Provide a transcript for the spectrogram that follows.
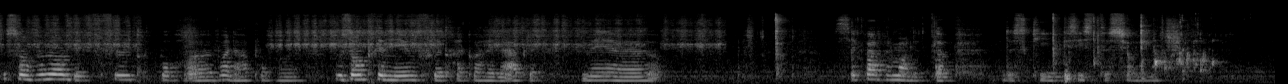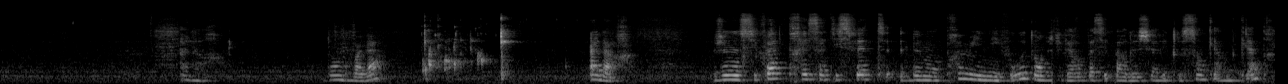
Ce vraiment des feutres pour, euh, voilà, pour euh, vous entraîner au feutre aquarellable. Mais euh, c'est pas vraiment le top de ce qui existe sur le marché. Alors, donc voilà. Alors, je ne suis pas très satisfaite de mon premier niveau, donc je vais repasser par-dessus avec le 144.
